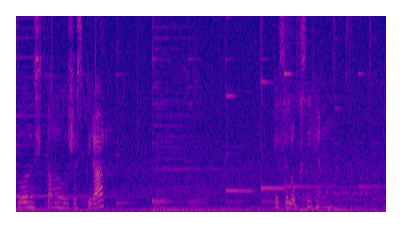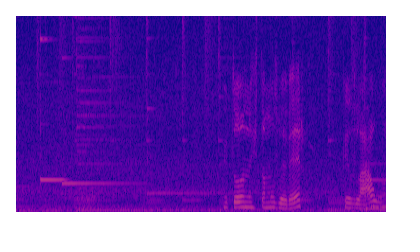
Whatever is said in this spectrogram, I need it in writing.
Todos necesitamos respirar, que es el oxígeno. Y todos necesitamos beber, que es la agua.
